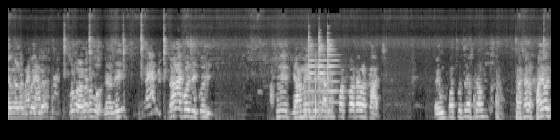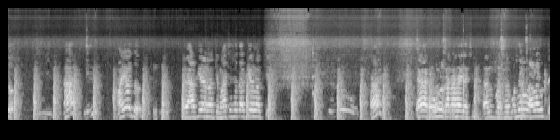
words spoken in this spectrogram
রান্না করব রান্না দেখা, দেখি। না না, করে আসলে গ্রামে যদি আমি উৎপাত করাটা আমার কাজ। তাই উৎপাত করতে আসলাম। তাছাড়া খাই হতো হ্যাঁ? খাই হতো আর কি রান্না মাছের সাথে আর কি রান্না হচ্ছে? হ্যাঁ? হ্যাঁ কুমড়ো কাটা হয়ে গেছে। আমি বসে যাব রান্না করতে।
